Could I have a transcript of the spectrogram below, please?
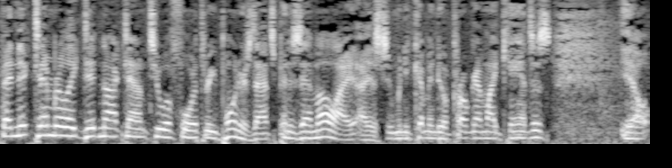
But Nick Timberlake did knock down two of four three pointers. That's been his mo. I, I assume when you come into a program like Kansas, you know,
